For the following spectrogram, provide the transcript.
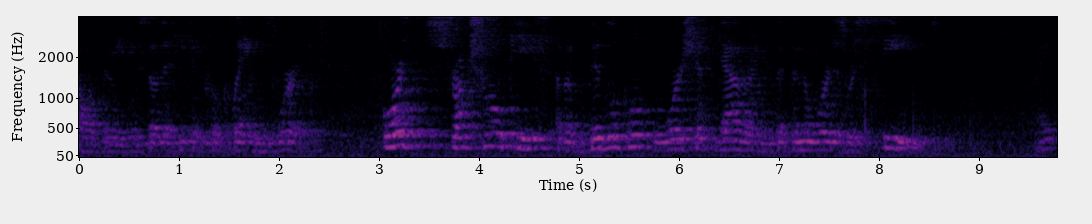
calls the meeting, so that He can proclaim His Word. Fourth structural piece of a biblical worship gathering is that then the word is received. Right?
